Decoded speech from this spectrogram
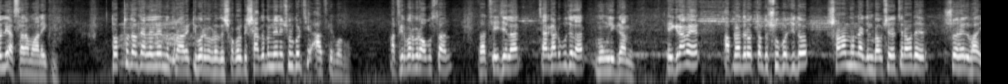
মন্ডলী আসসালামু আলাইকুম। তথ্য দল চ্যানেলের নতুন আরেকটি পর্বে আপনাদের সকলকে স্বাগতম জানিয়ে শুরু করছি আজকের পর্ব। আজকের পর্বের অবস্থান রাজশাহী জেলার চারঘাট উপজেলার মংলি গ্রামে। এই গ্রামের আপনাদের অত্যন্ত সুপরিচিত স্বনামধন্য একজন ব্যবসায়ী হচ্ছেন আমাদের সোহেল ভাই।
